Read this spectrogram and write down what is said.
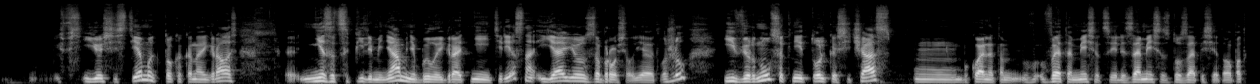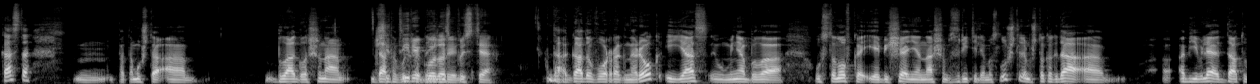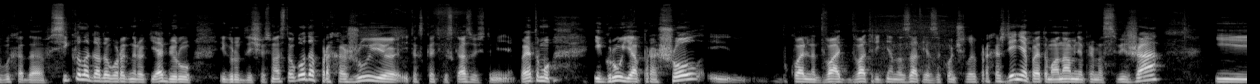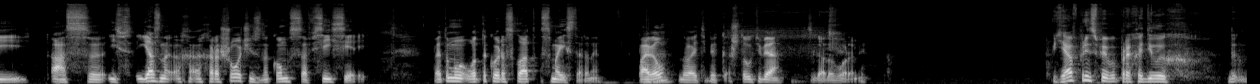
ее системы, то, как она игралась, э, не зацепили меня, мне было играть неинтересно, и я ее забросил, я ее отложил, и вернулся к ней только сейчас, буквально там в этом месяце или за месяц до записи этого подкаста, потому что а, была оглашена дата Четыре года игры. спустя. Да, God of War Ragnarok, и я, у меня была установка и обещание нашим зрителям и слушателям, что когда а, объявляют дату выхода сиквела God of War Ragnarok, я беру игру 2018 года, прохожу ее и, так сказать, высказываюсь на меня. Поэтому игру я прошел, и буквально 2-3 дня назад я закончил ее прохождение, поэтому она у меня прямо свежа, и, а с, и я зна- хорошо очень знаком со всей серией. Поэтому вот такой расклад с моей стороны. Павел, mm-hmm. давай тебе, что у тебя с God of War? Я, в принципе, проходил их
